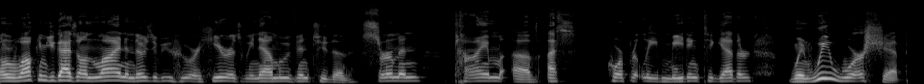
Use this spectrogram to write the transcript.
I want to welcome you guys online and those of you who are here as we now move into the sermon time of us corporately meeting together. When we worship,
